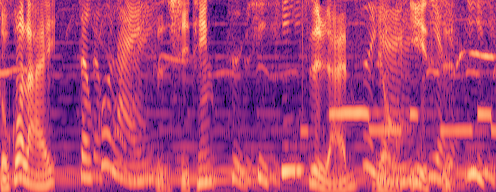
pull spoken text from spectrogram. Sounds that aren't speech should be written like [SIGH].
走过来，走过来，仔细听，仔细听，自然有意思。有意思。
